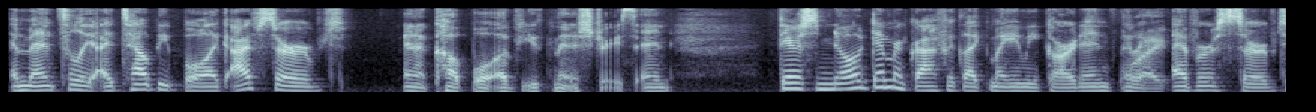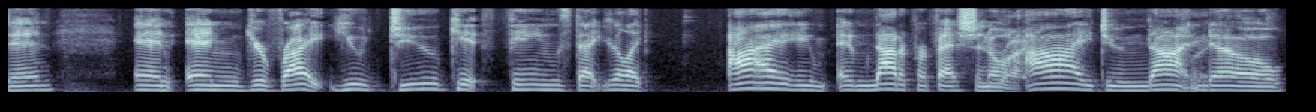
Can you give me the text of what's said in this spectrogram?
and mentally. I tell people like I've served in a couple of youth ministries, and there's no demographic like Miami Gardens that Right. I've ever served in. And and you're right, you do get things that you're like, I am not a professional. Right. I do not know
